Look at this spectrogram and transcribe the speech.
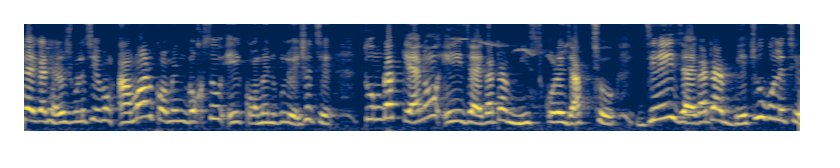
জায়গা ঢেঁড়স বলেছে এবং আমার কমেন্ট বক্সেও এই কমেন্টগুলো এসেছে, তোমরা কেন এই জায়গাটা মিস করে যাচ্ছ? যেই জায়গাটা বেচু বলেছে,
